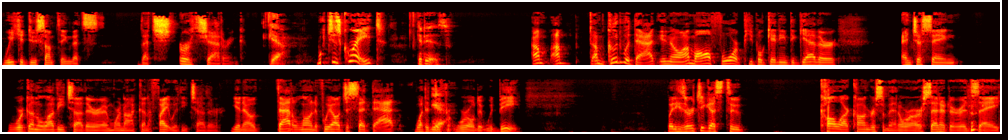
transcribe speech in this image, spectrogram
we could do something that's that's earth-shattering." Yeah. Which is great. It is. I'm I'm I'm good with that. You know, I'm all for people getting together and just saying we're going to love each other and we're not going to fight with each other. You know, that alone if we all just said that, what a Yeah. different world it would be. But he's urging us to call our congressman or our senator and say,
